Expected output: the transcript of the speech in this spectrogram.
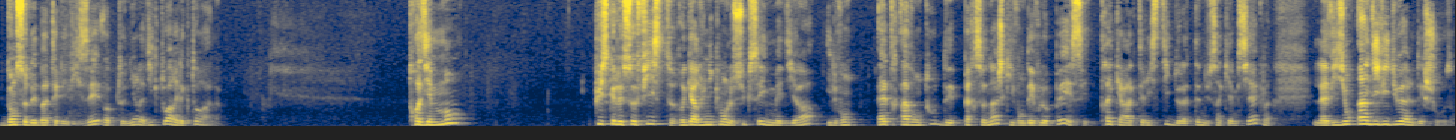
dans ce débat télévisé, obtenir la victoire électorale? Troisièmement, puisque les sophistes regardent uniquement le succès immédiat, ils vont être avant tout des personnages qui vont développer, et c'est très caractéristique de l'Athènes du 5e siècle, la vision individuelle des choses.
